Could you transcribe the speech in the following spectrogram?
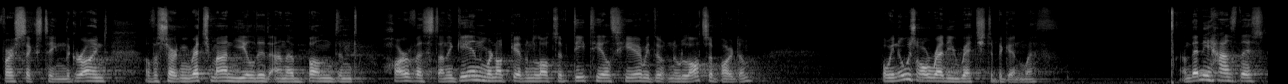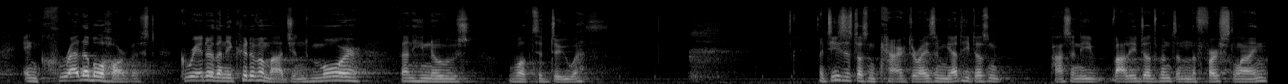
Verse 16 The ground of a certain rich man yielded an abundant harvest. And again, we're not given lots of details here, we don't know lots about him. But we know he's already rich to begin with. And then he has this incredible harvest, greater than he could have imagined, more than he knows what to do with. Now, Jesus doesn't characterize him yet, he doesn't pass any value judgment in the first line.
